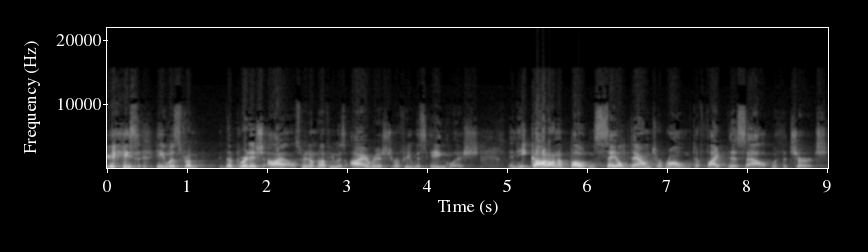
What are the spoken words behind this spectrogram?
he was from the British Isles. We don't know if he was Irish or if he was English. And he got on a boat and sailed down to Rome to fight this out with the church.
